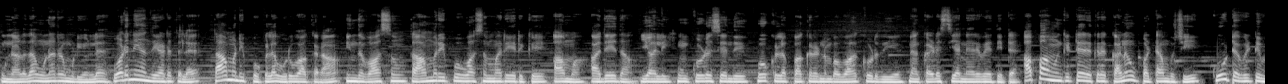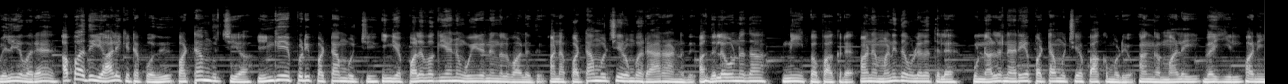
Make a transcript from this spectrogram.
உன்னாலதான் உணர முடியும்ல? உடனே அந்த இடத்துல தாமரை பூக்களை உருவாக்குறான். இந்த வாசம் தாமரை பூ வாசம் மாதிரி இருக்கு. ஆமா அதேதான். யாலி உன் கூட சேர்ந்து பூக்களை பாக்குற நம்ம வாக்குறுதியை நான் கடைசியா நிறைவேத்திட்டேன். அப்ப அவன் கிட்ட இருக்கிற கனவு பட்டாம்பூச்சி கூட்டை விட்டு வெளியே வர அப்ப அது யாழி கிட்ட போது பட்டாம்பூச்சியா? இங்க எப்படி பட்டாம்பூச்சி? இங்க பல வகையான உயிரினங்கள் வாழுது. ஆனா பட்டாம்பூச்சி ரொம்ப ரேரானது. அதுல ஒண்ணுதான் நீ இப்ப பாக்குற. ஆனா மனித உலகத்துல உன்னால நிறைய பட்டாம்பூச்சிய பார்க்க முடியும். அங்க மழை வெயில் பனி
